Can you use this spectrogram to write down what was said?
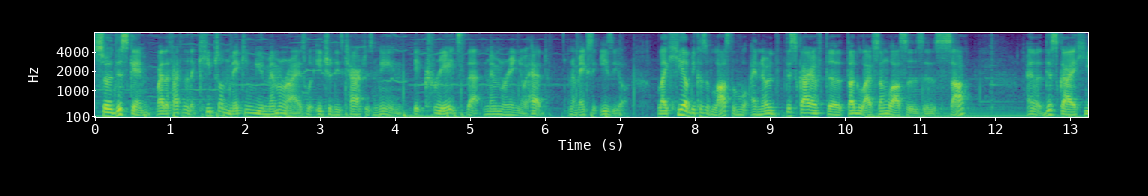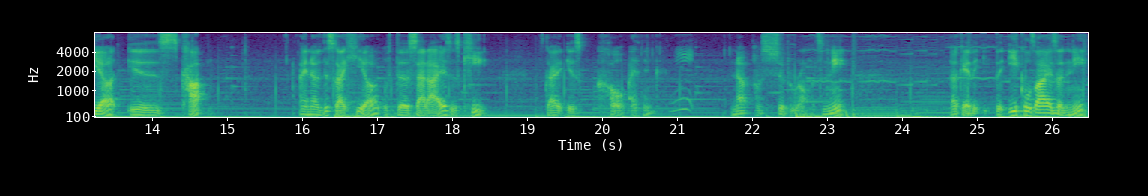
So this game, by the fact that it keeps on making you memorize what each of these characters mean, it creates that memory in your head, and it makes it easier. Like here, because of last level, I know that this guy with the Thug Life sunglasses is Sa. I know this guy here is Ka. I know this guy here with the sad eyes is Ki. This guy is Ko, I think. Neat. No, I'm super wrong. It's Neat. Okay, the, the equals eyes are Neat,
